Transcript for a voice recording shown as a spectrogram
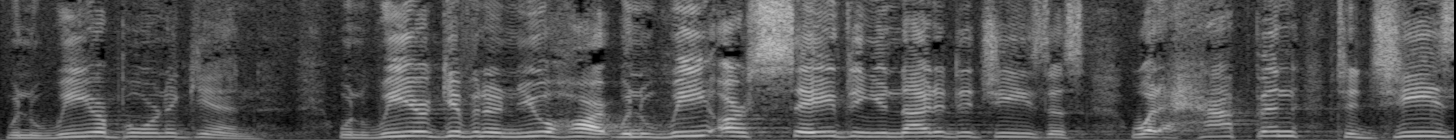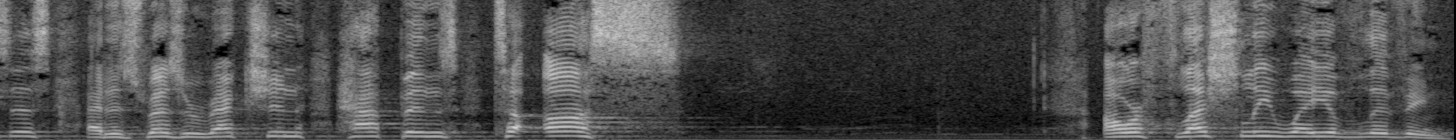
When we are born again, when we are given a new heart, when we are saved and united to Jesus, what happened to Jesus at his resurrection happens to us. Our fleshly way of living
